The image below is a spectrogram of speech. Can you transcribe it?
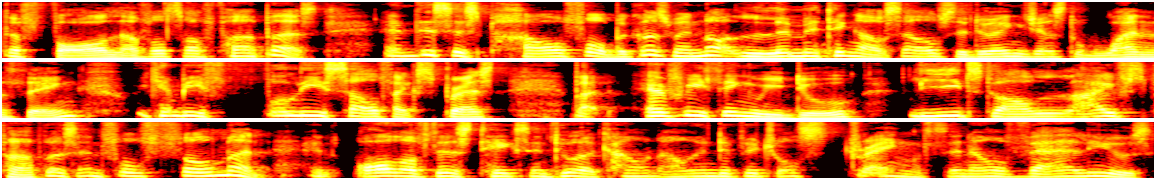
the four levels of purpose. And this is powerful because we're not limiting ourselves to doing just one thing. We can be fully self expressed, but everything we do leads to our life's purpose and fulfillment. And all of this takes into account our individual strengths and our values.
